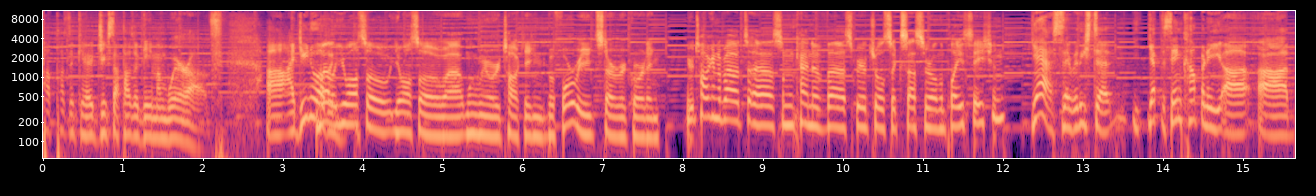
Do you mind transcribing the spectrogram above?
pu- puzzle jigsaw puzzle game I'm aware of. Uh, I do know Well, a- you also, you also, uh, when we were talking before we started recording, you were talking about uh, some kind of uh, spiritual successor on the PlayStation. Yes, they released a. Yep, the same company uh, uh,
